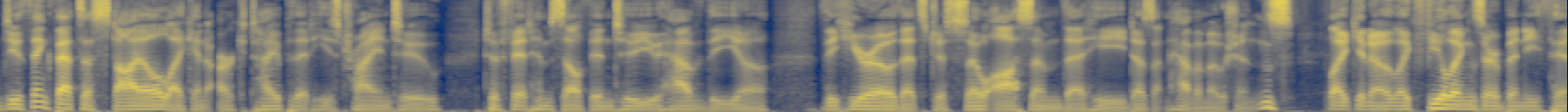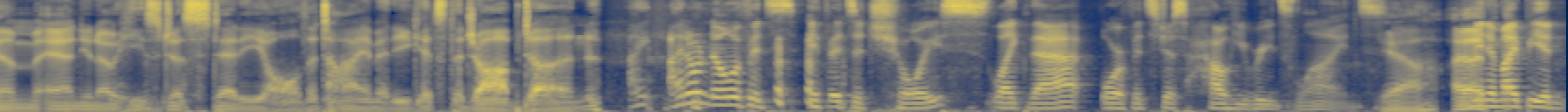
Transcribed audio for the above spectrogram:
do you think that's a style like an archetype that he's trying to to fit himself into? You have the uh, the hero that's just so awesome that he doesn't have emotions. Like, you know, like feelings are beneath him and you know, he's just steady all the time and he gets the job done. I, I don't know if it's if it's a choice like that or if it's just how he reads lines. Yeah. I mean, it might be a,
